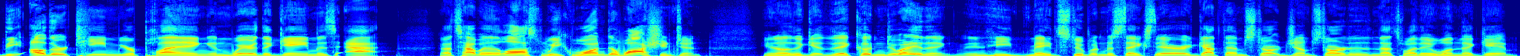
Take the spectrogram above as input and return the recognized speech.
the other team you're playing and where the game is at. That's how they lost Week One to Washington. You know, they they couldn't do anything, and he made stupid mistakes there and got them start jump started, and that's why they won that game.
